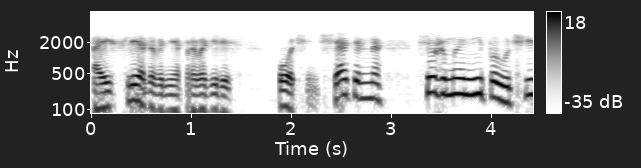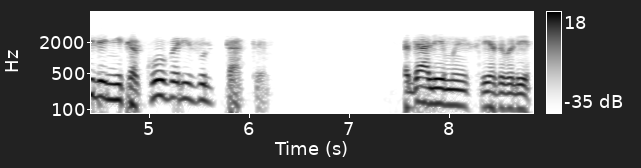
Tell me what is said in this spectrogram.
а исследования проводились очень тщательно, все же мы не получили никакого результата. Далее мы исследовали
